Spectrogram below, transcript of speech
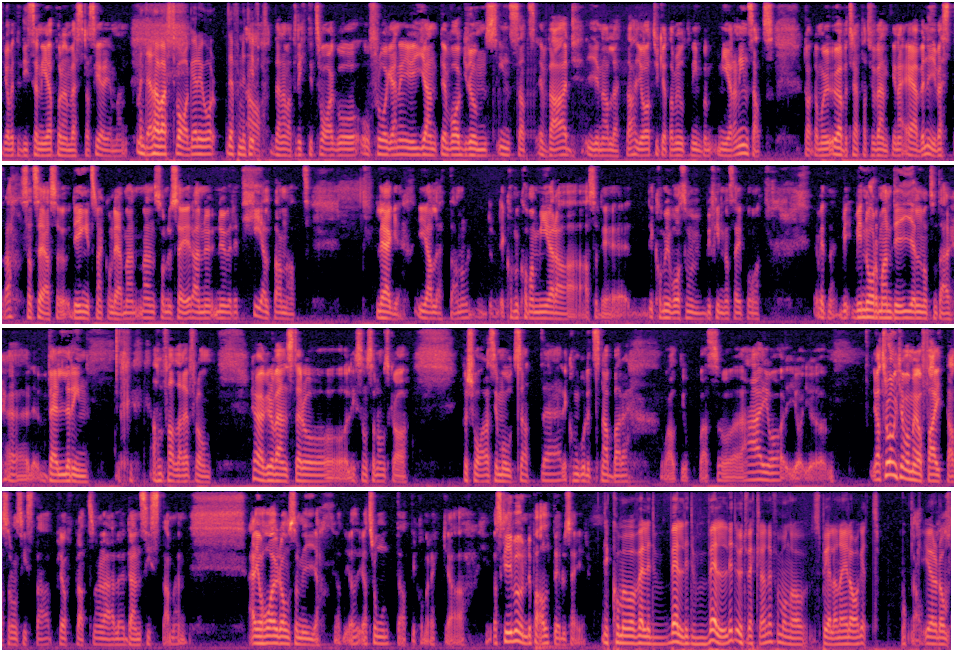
jag vill inte dissa ner på den västra serien men Men den har varit svagare i år, definitivt. Ja, den har varit riktigt svag och, och frågan är ju egentligen vad Grums insats är värd i en alletta. Jag tycker att de har gjort en imponerande insats. De, de, har ju överträffat förväntningarna även i västra, så att säga, så det är inget snack om det. Men, men som du säger där, nu, nu är det ett helt annat läge i allettan och det kommer komma mera, alltså det, det kommer ju vara som att befinna sig på jag vet inte, vid Normandie eller något sånt där, eh, väller in anfallare från höger och vänster och liksom som de ska försvara sig mot så att eh, det kommer gå lite snabbare och alltihopa så nej, jag, jag, jag, jag tror de kan vara med och fighta alltså de sista playoffplatserna där, eller den sista men nej, jag har ju dem som nia. Jag, jag, jag tror inte att det kommer räcka. Jag skriver under på allt det du säger. Det kommer vara väldigt, väldigt, väldigt utvecklande för många av spelarna i laget och ja. göra dem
